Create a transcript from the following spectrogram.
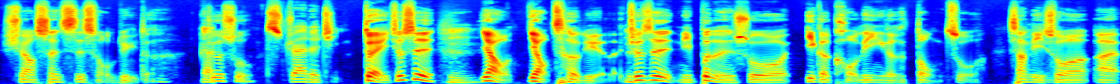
需要深思熟虑的。就是说，strategy，对，就是嗯要要有策略的，嗯就是你不能说一个口令一个动作。上帝说，呃，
